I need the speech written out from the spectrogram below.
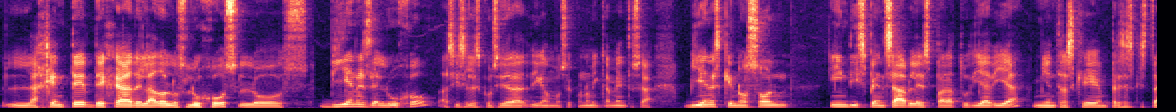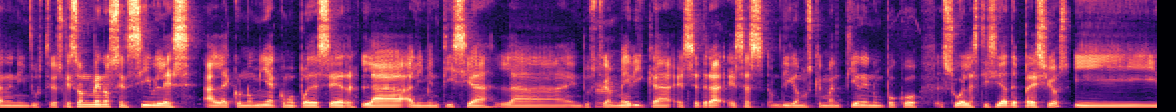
la gente deja de lado los lujos, los bienes de lujo, así se les considera, digamos, económicamente, o sea, bienes que no son indispensables para tu día a día, mientras que empresas que están en industrias que son menos sensibles a la economía, como puede ser la alimenticia, la industria mm. médica, etcétera, esas digamos que mantienen un poco su elasticidad de precios y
